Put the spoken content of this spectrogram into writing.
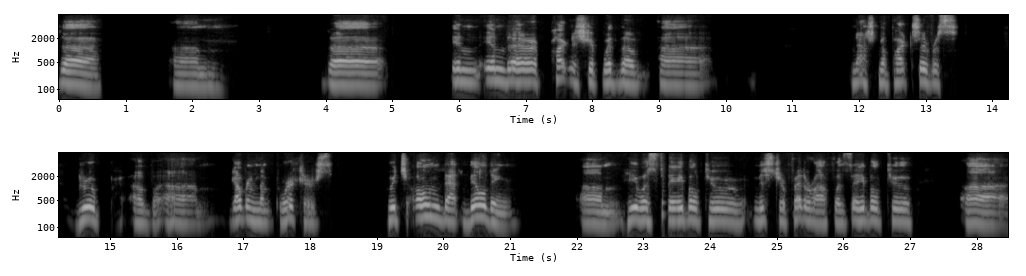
the um, the in in their partnership with the uh, National Park Service group of um, government workers, which owned that building. Um, he was able to, Mr. Fedorov was able to uh,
